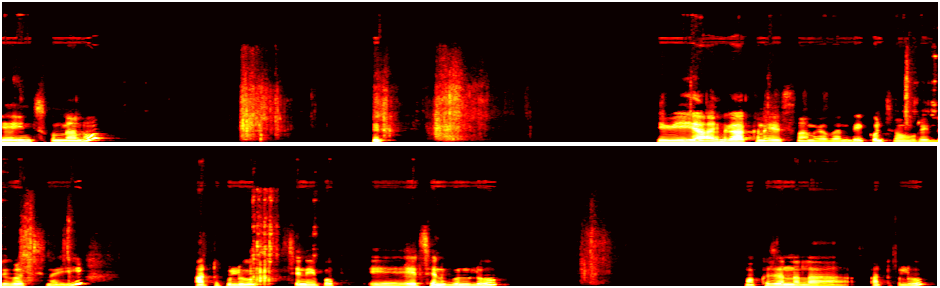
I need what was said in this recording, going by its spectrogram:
వేయించుకున్నాను. ఇవి ఆయిల్ కాకనే వేసినాను కదండి కొంచెం రెడ్గా వచ్చినాయి. అటుకులు శనగపప్పు ఏ- ఏరుశనగ గుండ్లు మొక్కజొన్నల అటుకులు.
